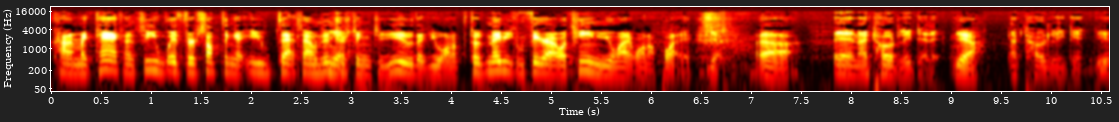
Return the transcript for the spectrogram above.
kind of mechanics and see if there's something that you that sounds Yeah. interesting to you that you want to. So maybe you can figure out what team you might want to play. Yeah. Uh, and I totally did it. yeah. I totally did. Yeah.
